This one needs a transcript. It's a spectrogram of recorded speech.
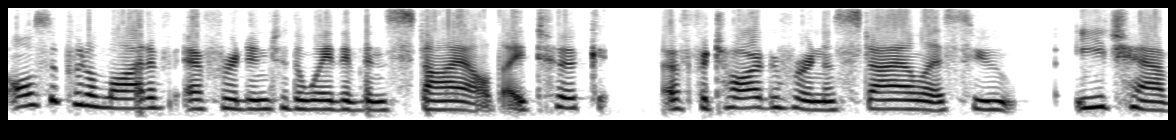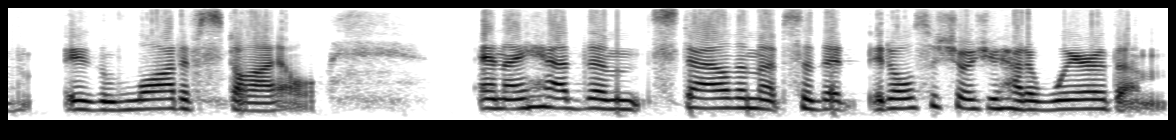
also put a lot of effort into the way they've been styled. I took a photographer and a stylist who each have a lot of style. And I had them style them up so that it also shows you how to wear them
